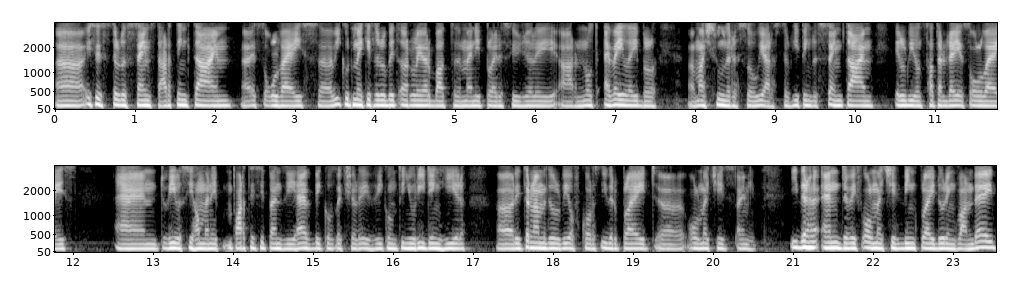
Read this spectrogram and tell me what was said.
Uh, this is still the same starting time uh, as always. Uh, we could make it a little bit earlier, but many players usually are not available much sooner, so we are still keeping the same time. It will be on Saturday as always and we'll see how many participants we have because actually if we continue reading here uh, the tournament will be of course either played uh, all matches i mean either end with all matches being played during one day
